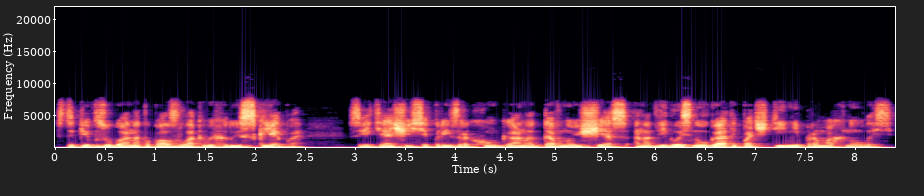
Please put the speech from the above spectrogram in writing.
Сцепив зубы, она поползла к выходу из склепа. Светящийся призрак Хунгана давно исчез. Она двигалась наугад и почти не промахнулась.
